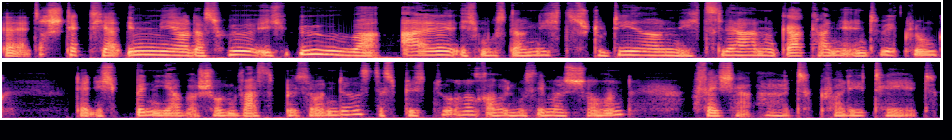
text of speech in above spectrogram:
Äh, das steckt ja in mir, das höre ich überall. Ich muss da nichts studieren, nichts lernen, gar keine Entwicklung. Denn ich bin ja aber schon was Besonderes, das bist du auch, aber du musst immer schauen, auf welcher Art, Qualität.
